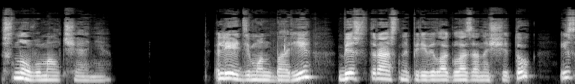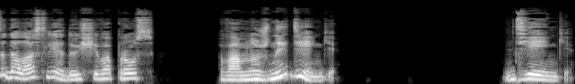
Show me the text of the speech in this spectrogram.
Снова молчание. Леди Монтбари бесстрастно перевела глаза на щиток и задала следующий вопрос. «Вам нужны деньги?» «Деньги.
